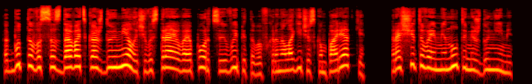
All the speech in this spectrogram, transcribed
как будто воссоздавать каждую мелочь, выстраивая порции выпитого в хронологическом порядке, рассчитывая минуты между ними,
